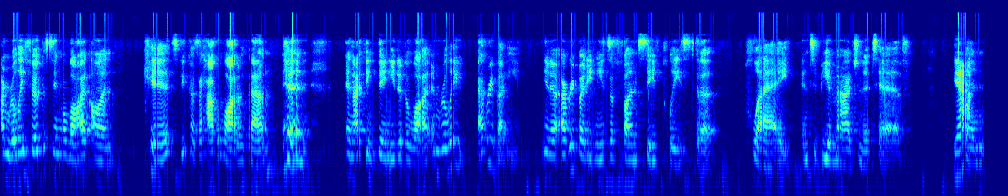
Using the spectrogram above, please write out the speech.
I'm really focusing a lot on kids because I have a lot of them. And, and I think they need it a lot. And really everybody, you know, everybody needs a fun, safe place to play and to be imaginative. Yeah. and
